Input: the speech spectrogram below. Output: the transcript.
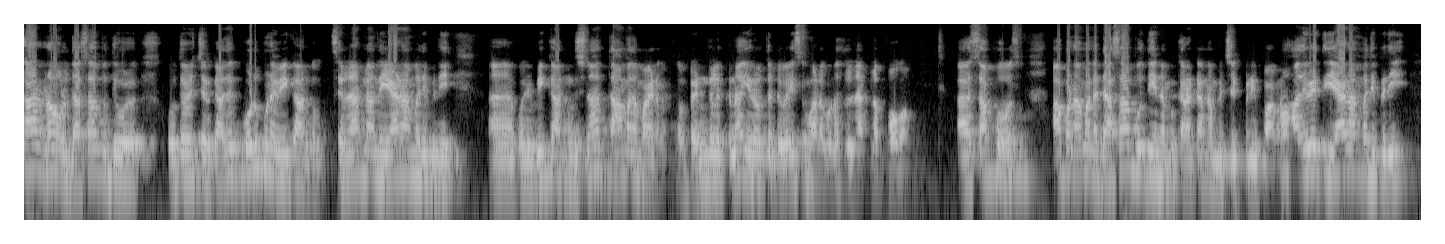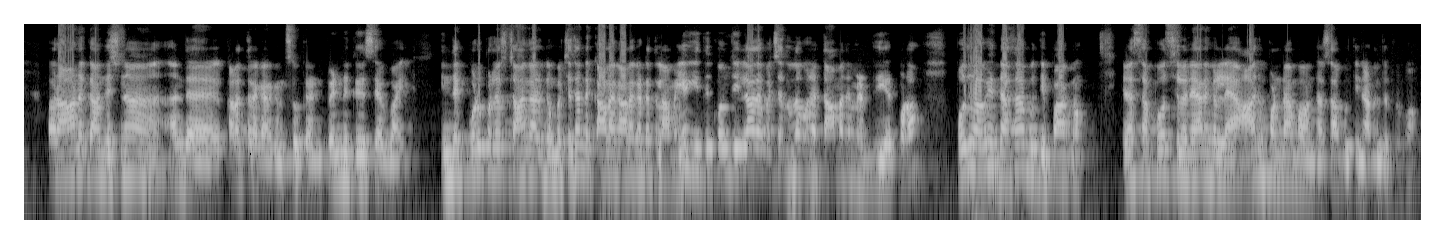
காரணம் அவள் தசாபுத்தி ஒத்துழைச்சிருக்காது கொடுப்புன வீக்கா இருக்கும். சில நேரத்துல வந்து ஏழாம் அதிபதி கொஞ்சம் வீக்கா இருந்துச்சுன்னா தாமதம் ஆயிடும் பெண்களுக்குன்னா இருபத்தெட்டு வயசு மேல கூட சில நேரத்துல போகும். சப்போஸ் அப்ப நம்ம அந்த தசாபுத்தியை நம்ம கரெக்டா நம்ம செக் பண்ணி பார்க்கணும். அதுவே ஏழாம் அதிபதி ஒரு ஆணுக்கு ஆந்துச்சுன்னா அந்த களத்திரக்காரகன் சுக்கரன் பெண்ணுக்கு செவ்வாய். இந்த கொடுப்பெல்லாம் ஸ்ட்ராங்கா இருக்கும் பட்சத்தை அந்த கால காலகட்டத்தில் அமையும். இது கொஞ்சம் இல்லாத பட்சத்துல தான் கொஞ்சம் தாமதம் என்பது ஏற்படும். பொதுவாகவே தசாபுத்தி பார்க்கணும். ஏன்னா சப்போஸ் சில நேரங்கள்ல ஆறு பன்னெண்டாம் தசாபுத்தி நடந்துட்டு இருக்கும்.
